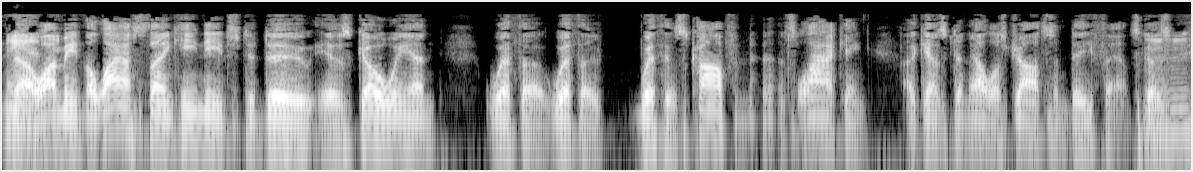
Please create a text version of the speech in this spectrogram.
No, I mean the last thing he needs to do is go in with a with a with his confidence lacking against an Ellis Johnson defense. Because Mhm.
